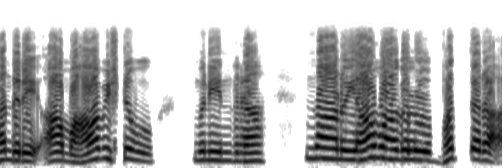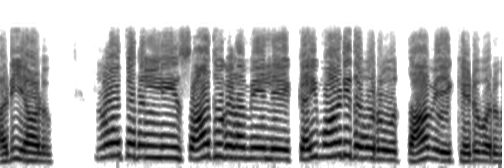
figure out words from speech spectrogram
ಅಂದರೆ ಆ ಮಹಾವಿಷ್ಣುವು ಮುನೀಂದ್ರ, ನಾನು ಯಾವಾಗಲೂ ಭಕ್ತರ ಅಡಿಯಾಳು. ಲೋಕದಲ್ಲಿ ಸಾಧುಗಳ ಮೇಲೆ ಕೈ ಮಾಡಿದವರು ತಾವೇ ಕೆಡುವರು.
